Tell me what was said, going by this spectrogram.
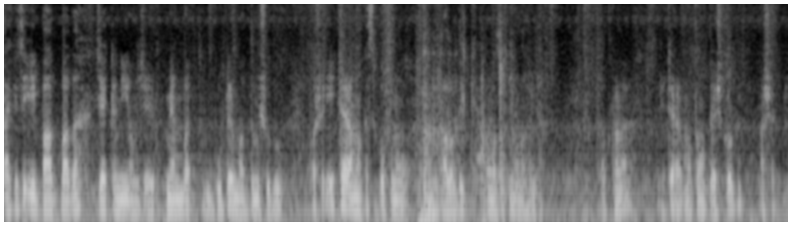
তাকে যে এই বাদ বাধা যে একটা নিয়ম যে মেম্বার বুটের মাধ্যমে শুধু পাশে, এটা আমার কাছে কখনো ভালো দিক আমার কাছে মনে হয় না। আপনারা এটা মতামত পেশ করবেন, আশা করি।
